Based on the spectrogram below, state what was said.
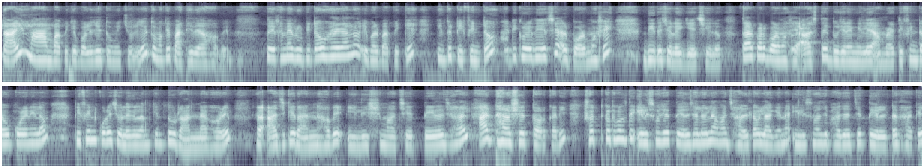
তাই মা বাপিকে বলে যে, তুমি চলে যাও, তোমাকে পাঠিয়ে দেওয়া হবে। তো এখানে রুটিটাও হয়ে গেল, এবার বাপিকে কিন্তু টিফিনটাও রেডি করে দিয়েছে আর বরমশাই দিতে চলে গিয়েছিল। তারপর বরমশাই আসতে দুজনে মিলে আমরা টিফিনটাও করে নিলাম। টিফিন করে চলে গেলাম কিন্তু রান্নাঘরে। আর আজকে রান্না হবে ইলিশ মাছের তেল ঝাল আর ঢ্যাঁড়সের তরকারি। সত্যি কথা বলতে ইলিশ মাছের তেল ঝাল হলে আমার ঝালটাও লাগে না। ইলিশ মাছ ভাজার যে তেলটা থাকে,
